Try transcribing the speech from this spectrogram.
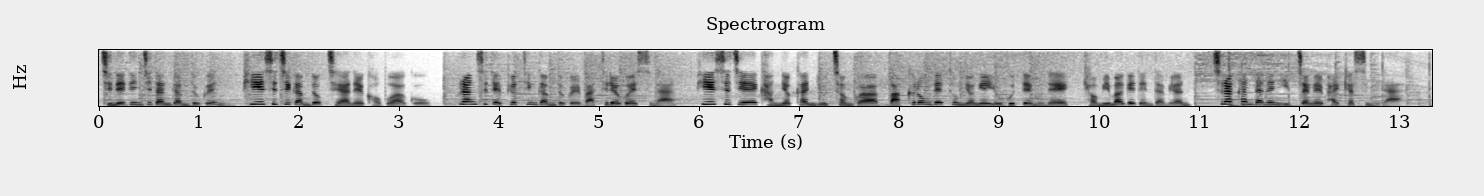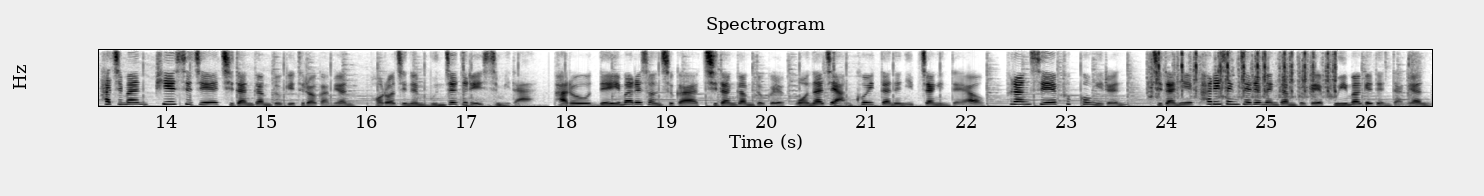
지네딘 지단 감독은 PSG 감독 제안을 거부하고 프랑스 대표팀 감독을 맡으려고 했으나 PSG의 강력한 요청과 마크롱 대통령의 요구 때문에 겸임하게 된다면 수락한다는 입장을 밝혔습니다. 하지만 PSG의 지단 감독이 들어가면 벌어지는 문제들이 있습니다. 바로 네이마르 선수가 지단 감독을 원하지 않고 있다는 입장인데요. 프랑스의 풋공일은 지단이 파리 생제르맹 감독에 부임하게 된다면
